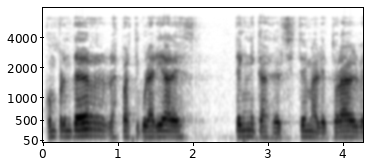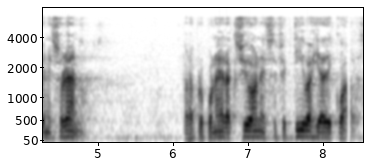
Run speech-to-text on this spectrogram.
comprender las particularidades técnicas del sistema electoral venezolano para proponer acciones efectivas y adecuadas.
